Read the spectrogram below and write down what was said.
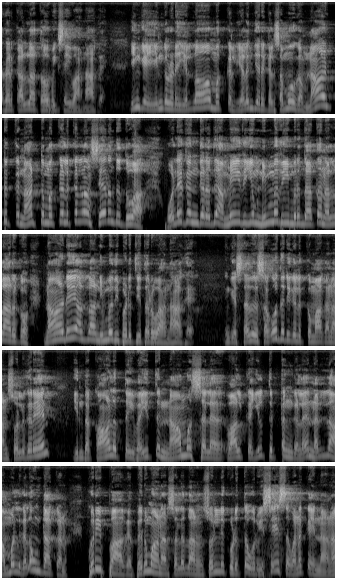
அதற்கு அல்லாஹ் தோபிக் செய்வானாக. இங்கே எங்களுடைய எல்லா மக்கள் இளைஞர்கள் சமூகம் நாட்டுக்கு நாட்டு மக்களுக்கெல்லாம் சேர்ந்து துவா. உலகங்கிறது அமைதியும் நிம்மதியும் இருந்தால் தான் நல்லா இருக்கும். நாடே அல்லாஹ் நிம்மதிப்படுத்தி தருவானாக. இங்கே சது சகோதரிகளுக்குமாக நான் சொல்கிறேன். இந்த காலத்தை வைத்து நாம சில வாழ்க்கையில் திட்டங்களை நல்ல அமல்களை உண்டாக்கணும். குறிப்பாக பெருமானார் செல்லதான் சொல்லி கொடுத்த ஒரு விசேஷ வணக்கம் என்னன்னா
